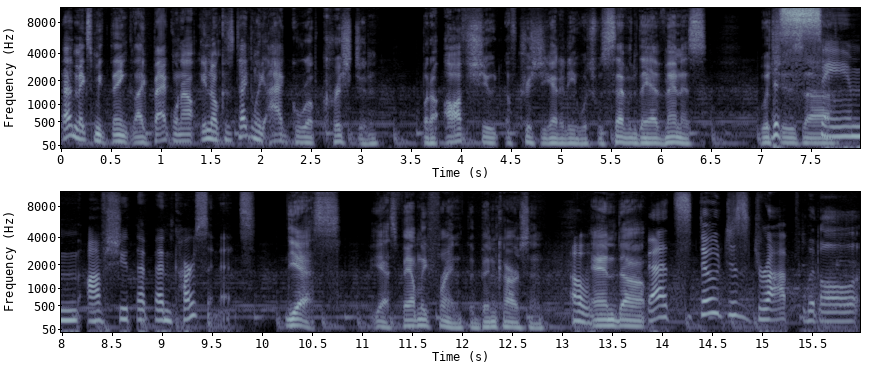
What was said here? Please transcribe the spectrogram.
That makes me think, like back when I, you know, because technically I grew up Christian, but an offshoot of Christianity, which was Seventh Day Adventist, which the is the same offshoot that Ben Carson is. yes, yes, family friend, the Ben Carson, Oh, and uh, that's don't just drop little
